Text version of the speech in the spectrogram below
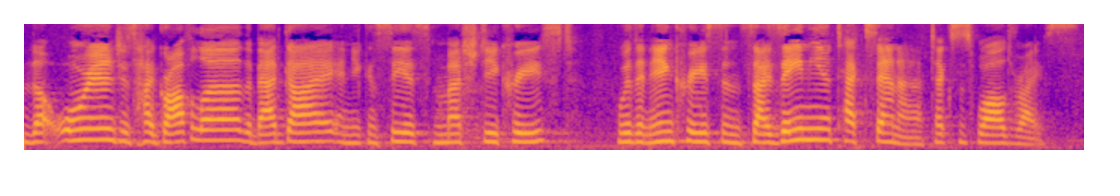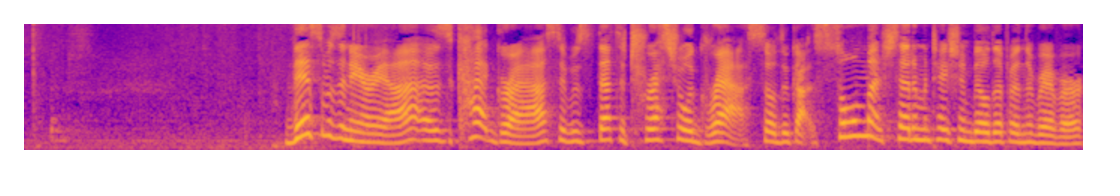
The orange is hygrophila, the bad guy, and you can see it's much decreased with an increase in Zizania texana, Texas wild rice. This was an area, it was cut grass. It was, that's a terrestrial grass. So they've got so much sedimentation buildup in the river,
